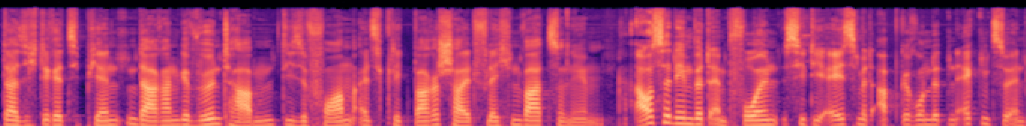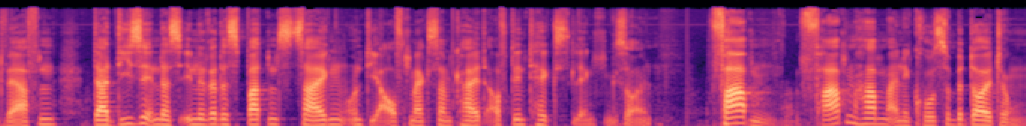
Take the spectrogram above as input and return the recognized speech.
da sich die Rezipienten daran gewöhnt haben, diese Form als klickbare Schaltflächen wahrzunehmen. Außerdem wird empfohlen, CTAs mit abgerundeten Ecken zu entwerfen, da diese in das Innere des Buttons zeigen und die Aufmerksamkeit auf den Text lenken sollen. Farben. Farben haben eine große Bedeutung.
